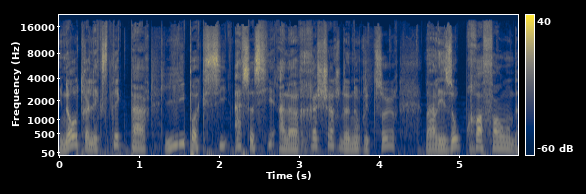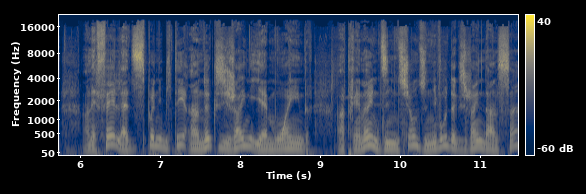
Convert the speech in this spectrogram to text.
Une autre l'explique par l'hypoxie associée à leur recherche de nourriture dans les eaux profondes. En effet, la disponibilité en oxygène y est moindre, entraînant une diminution du niveau d'oxygène dans le sang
